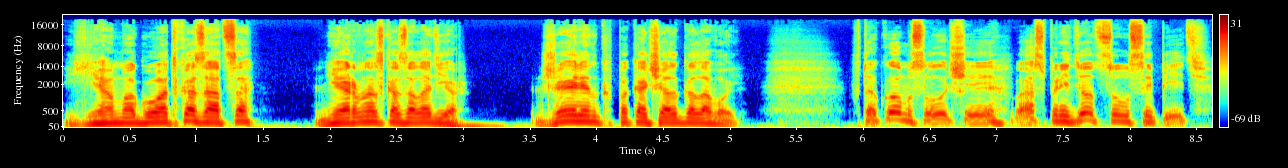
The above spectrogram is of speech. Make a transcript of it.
«Я могу отказаться», — нервно сказал Адьер. Джеллинг покачал головой. «В таком случае вас придется усыпить,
